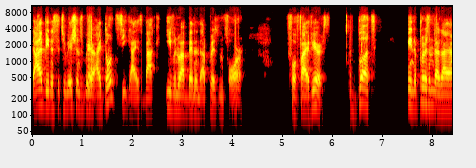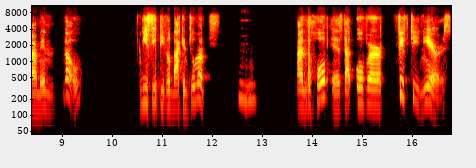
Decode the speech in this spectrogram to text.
I've been in situations where I don't see guys back, even though I've been in that prison for for five years. But in the prison that I am in now, we see people back in two months. Mm. And the hope is that over 15 years,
